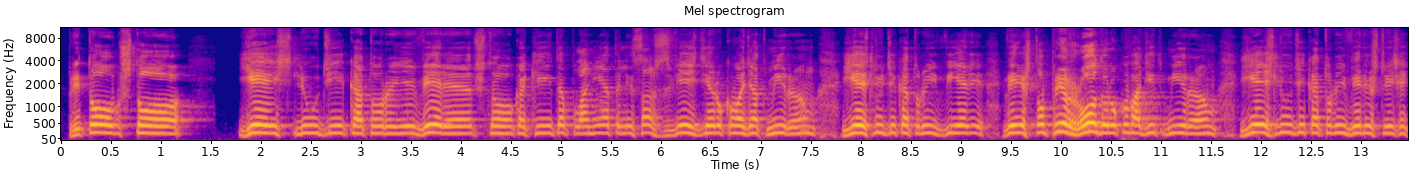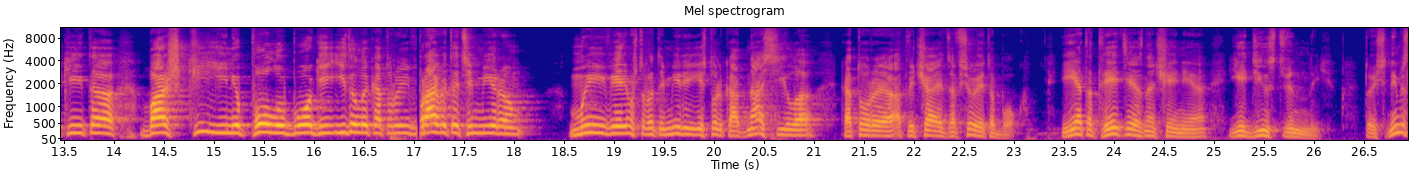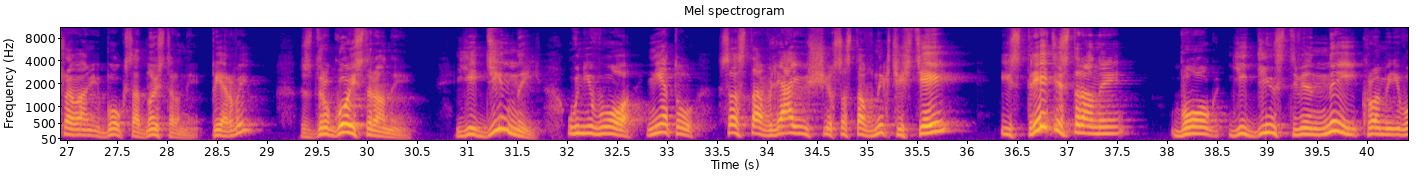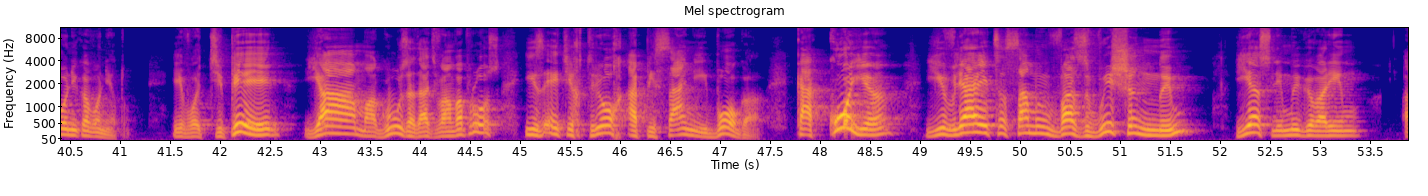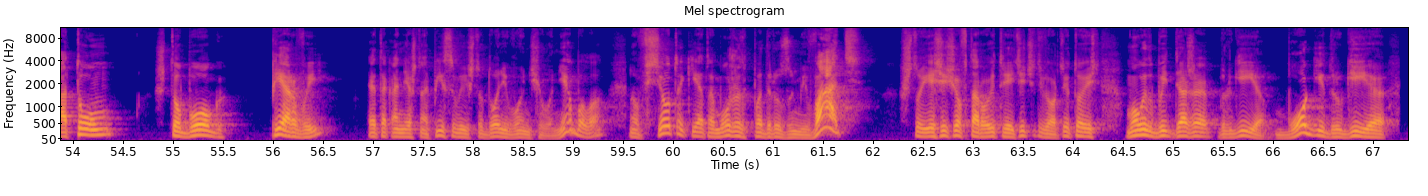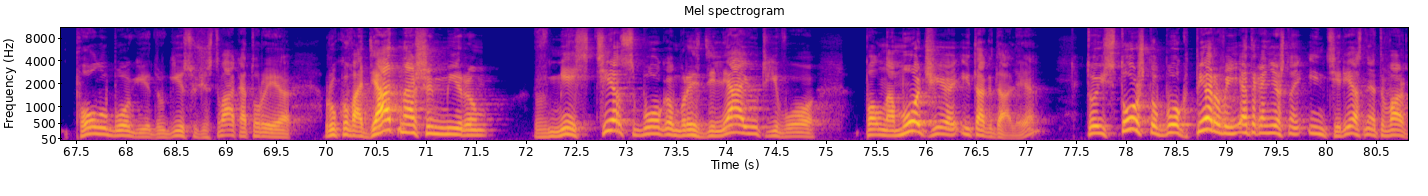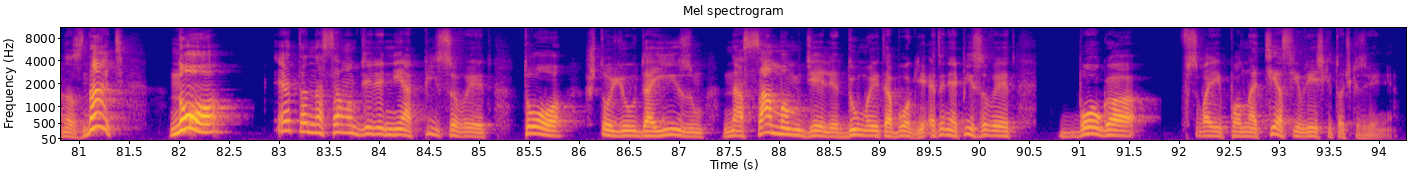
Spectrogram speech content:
При том, что есть люди, которые верят, что какие-то планеты или созвездия руководят миром. Есть люди, которые верят, верят, что природа руководит миром. Есть люди, которые верят, что есть какие-то башки или полубоги, идолы, которые правят этим миром. Мы верим, что в этом мире есть только одна сила, которая отвечает за все, это Бог. И это третье значение – единственный. То есть, иными словами, Бог с одной стороны первый, с другой стороны единый, у него нету составляющих, составных частей, и с третьей стороны Бог единственный, кроме него никого нету. И вот теперь я могу задать вам вопрос. Из этих трех описаний Бога, какое является самым возвышенным, если мы говорим о том, что Бог первый, это, конечно, описывает, что до него ничего не было, но все-таки это может подразумевать, что есть еще второй, третий, четвертый. То есть могут быть даже другие боги, другие полубоги, другие существа, которые руководят нашим миром вместе с Богом, разделяют его полномочия и так далее. То есть то, что Бог первый, это, конечно, интересно, это важно знать, но это на самом деле не описывает то, что иудаизм на самом деле думает о Боге. Это не описывает Бога в своей полноте с еврейской точки зрения.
